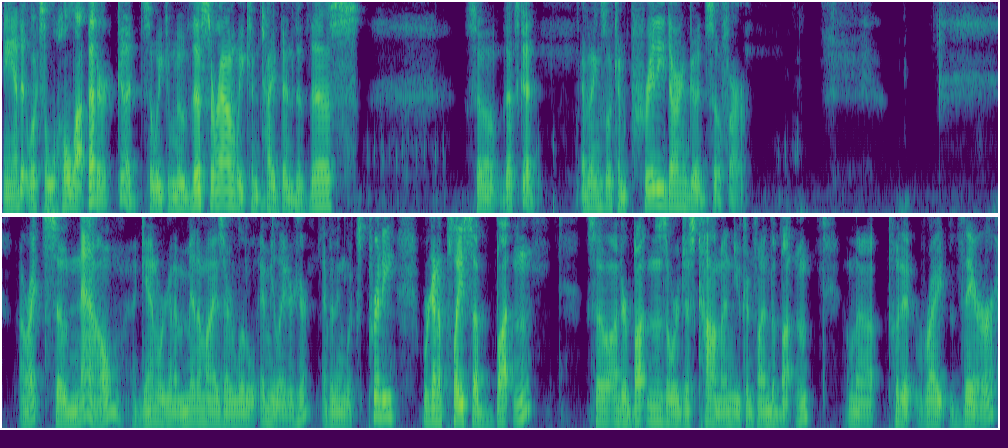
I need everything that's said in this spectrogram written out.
And it looks a whole lot better. Good. So we can move this around. We can type into this. So that's good. Everything's looking pretty darn good so far. All right, so now, again, we're going to minimize our little emulator here. Everything looks pretty. We're going to place a button. So under buttons or just common, you can find the button. I'm going to put it right there.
